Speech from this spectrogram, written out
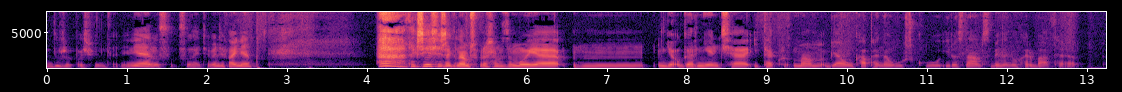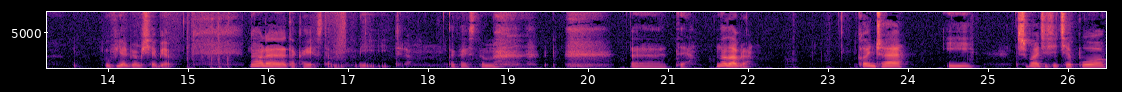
duże poświęcenie. Nie, no słuchajcie, będzie fajnie. Także ja się żegnam, przepraszam za moje mm, nieogarnięcie i tak mam białą kapę na łóżku i rozlałam sobie na nią herbatę. Uwielbiam siebie. No ale taka jestem i, i tyle. Taka jestem. E, no dobra. Kończę i trzymajcie się ciepło.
